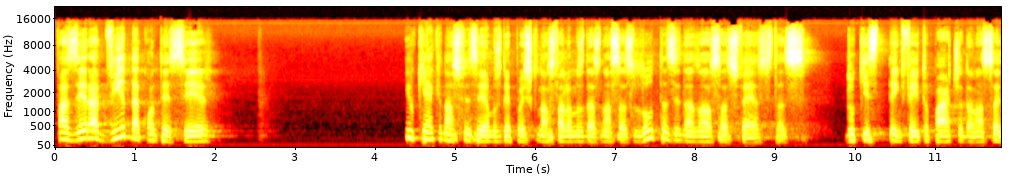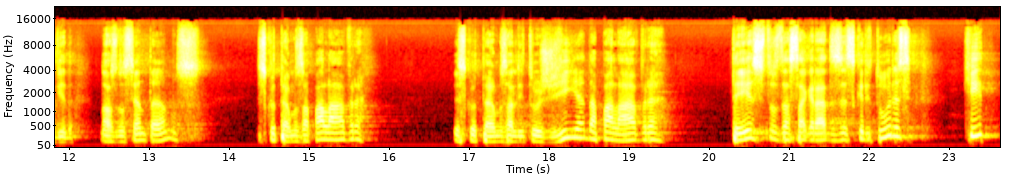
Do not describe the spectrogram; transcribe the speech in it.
fazer a vida acontecer. E o que é que nós fizemos depois que nós falamos das nossas lutas e das nossas festas, do que tem feito parte da nossa vida? Nós nos sentamos, escutamos a palavra, escutamos a liturgia da palavra, textos das Sagradas Escrituras, que,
